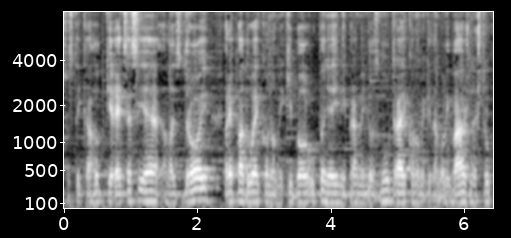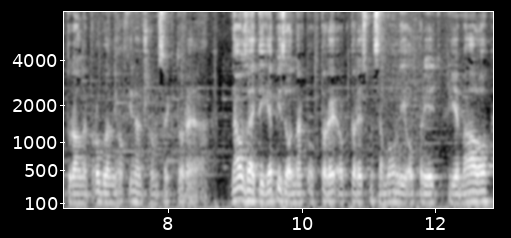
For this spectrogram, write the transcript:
čo sa týka hĺbky recesie, ale zdroj prepadu ekonomiky bol úplne iný, pramenil znútra ekonomiky, tam boli vážne štruktúrálne problémy o finančnom sektore a naozaj tých epizód, o ktoré, o ktoré sme sa mohli oprieť, je málo.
